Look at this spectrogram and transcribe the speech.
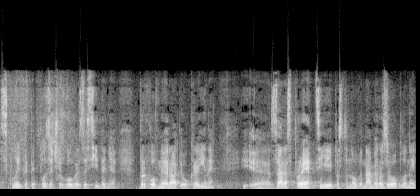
скликати позачергове засідання Верховної Ради України. Е, Зараз проект цієї постанови нами розроблений,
